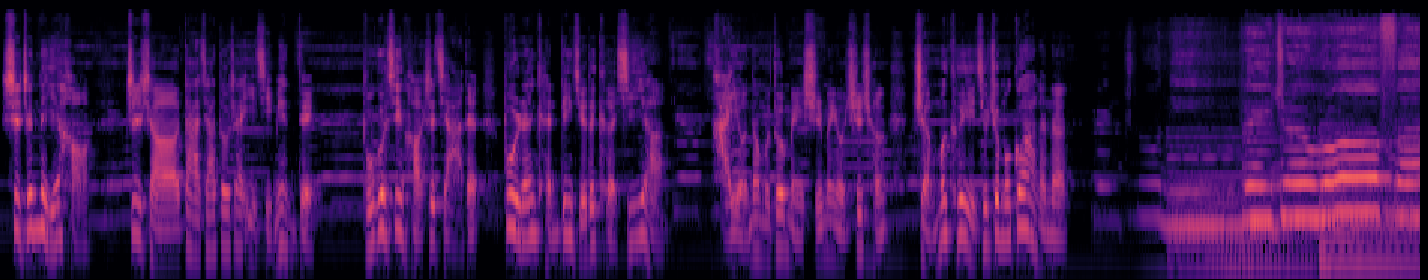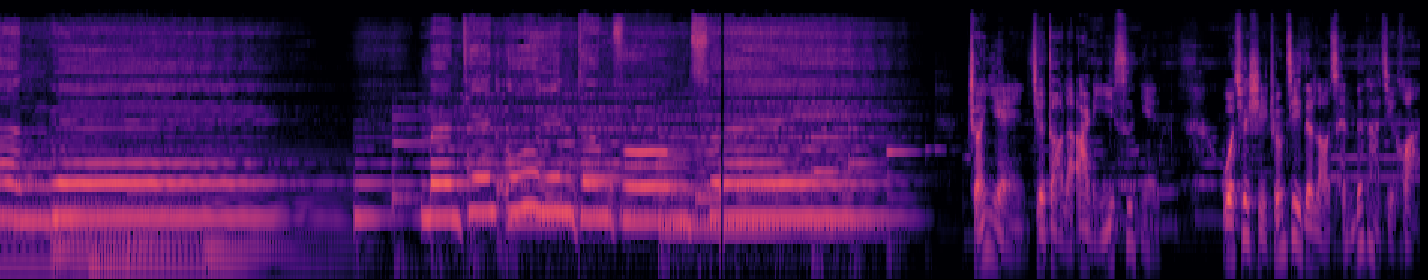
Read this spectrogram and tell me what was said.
是真的也好，至少大家都在一起面对。不过幸好是假的，不然肯定觉得可惜呀。还有那么多美食没有吃成，怎么可以就这么挂了呢？”满天乌云等风吹。转眼就到了二零一四年。我却始终记得老陈的那句话：“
